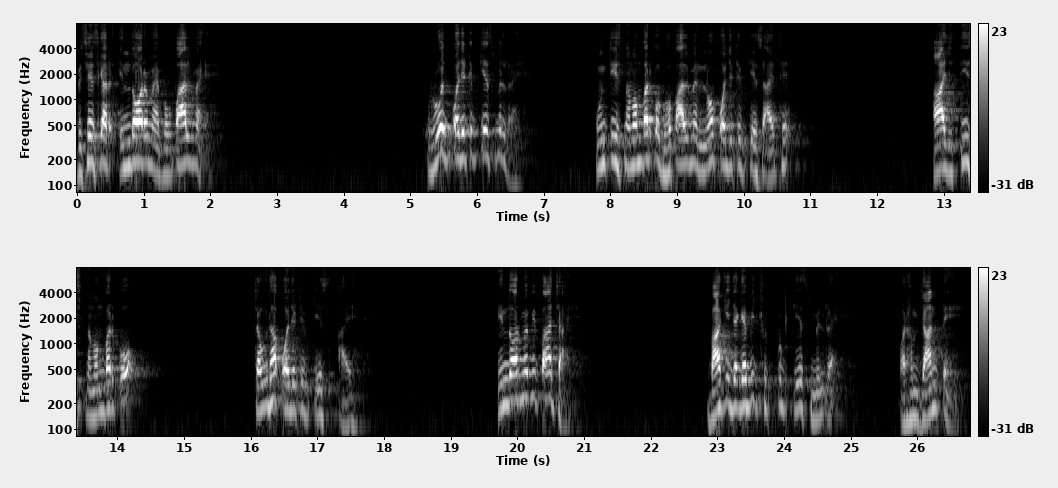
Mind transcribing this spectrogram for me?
विशेषकर इंदौर में, भोपाल में, रोज पॉजिटिव केस मिल रहे हैं। 29 नवंबर को भोपाल में नौ पॉजिटिव केस आए थे। आज 30 नवंबर को 14 पॉजिटिव केस आए हैं। इंदौर में भी पाँच आए बाकी जगह भी छुटपुट केस मिल रहे हैं और हम जानते हैं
